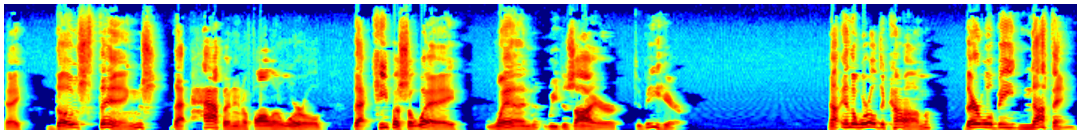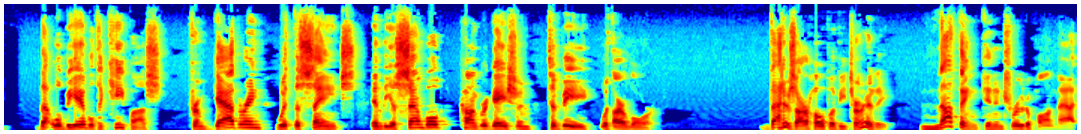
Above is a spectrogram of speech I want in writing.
Okay, those things that happen in a fallen world that keep us away when we desire to be here. Now, in the world to come, there will be nothing that will be able to keep us from gathering with the saints in the assembled congregation to be with our Lord. That is our hope of eternity. Nothing can intrude upon that.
